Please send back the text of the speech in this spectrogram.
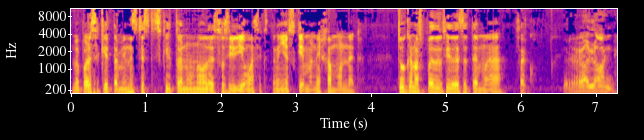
Me parece que también este está escrito en uno de esos idiomas extraños que maneja Monaca. ¿Tú qué nos puedes decir de este tema, Saco? Rolón.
